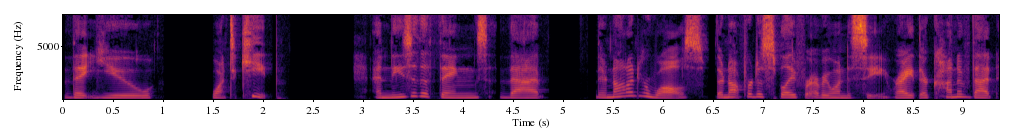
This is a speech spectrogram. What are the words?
that you want to keep. And these are the things that they're not on your walls. They're not for display for everyone to see, right? They're kind of that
